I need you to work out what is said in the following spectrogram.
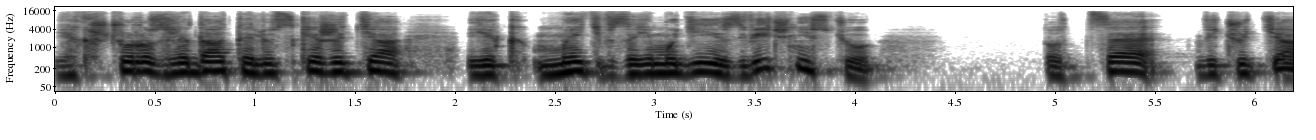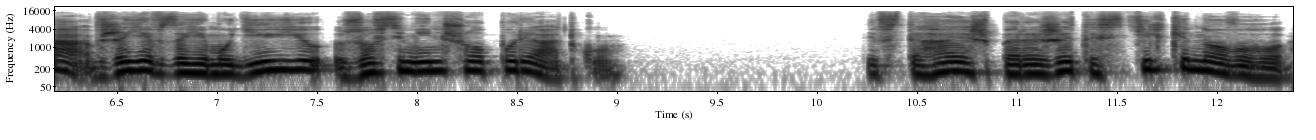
Якщо розглядати людське життя як мить взаємодії з вічністю, то це відчуття вже є взаємодією зовсім іншого порядку. Ти встигаєш пережити стільки нового,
